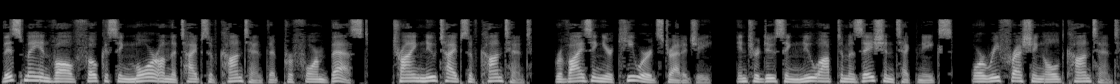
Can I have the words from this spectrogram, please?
This may involve focusing more on the types of content that perform best, trying new types of content, revising your keyword strategy, introducing new optimization techniques, or refreshing old content.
